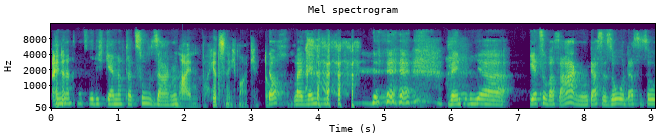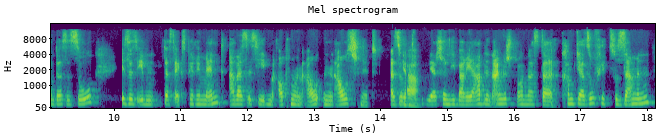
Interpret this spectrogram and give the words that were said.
Einen Satz würde ich gerne noch dazu sagen. Nein, doch jetzt nicht, Martin. Doch, doch weil wenn, wenn wir jetzt sowas sagen, das ist so und das ist so und das ist so, ist es eben das Experiment, aber es ist eben auch nur ein, Ausschnitt. Also ja. wie du ja schon die Variablen angesprochen hast, da kommt ja so viel zusammen.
